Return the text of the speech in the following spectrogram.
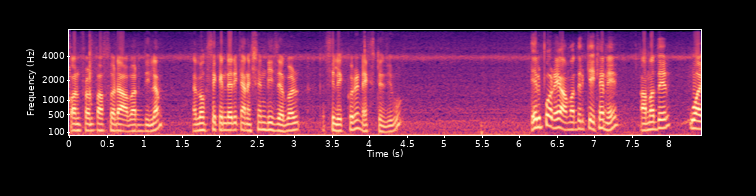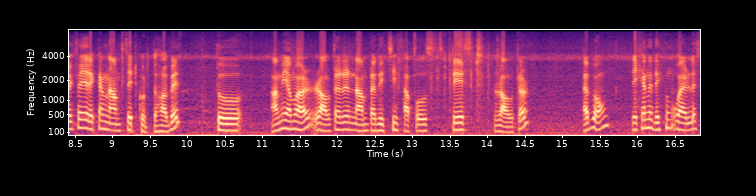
কনফার্ম পাসওয়ার্ডে আবার দিলাম। এবং সেকেন্ডারি কানেকশন ডিসেবল সিলেক্ট করে নেক্সটে দিব। এরপরে আমাদেরকে এখানে আমাদের ওয়াইফাইয়ের একটা নাম সেট করতে হবে। তো আমি আমার রাউটারের নামটা দিচ্ছি সাপোজ টেস্ট রাউটার এবং এখানে দেখুন ওয়্যারলেস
